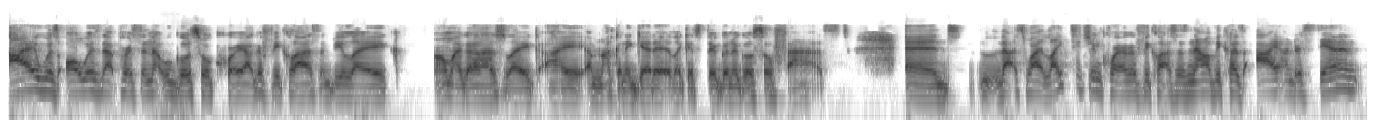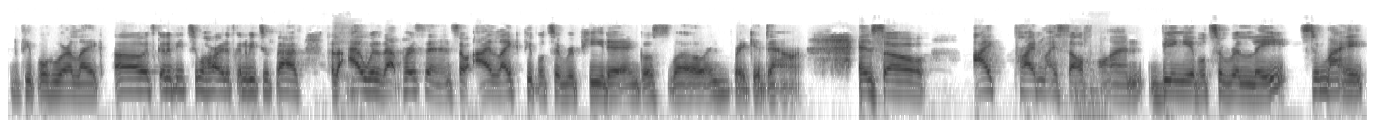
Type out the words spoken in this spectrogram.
I was always that person that would go to a choreography class and be like, oh my gosh, like I I'm not gonna get it. Like it's they're gonna go so fast. And that's why I like teaching choreography classes now because I understand the people who are like, oh, it's gonna be too hard, it's gonna be too fast. Because I was that person. And so I like people to repeat it and go slow and break it down. And so I pride myself on being able to relate to my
